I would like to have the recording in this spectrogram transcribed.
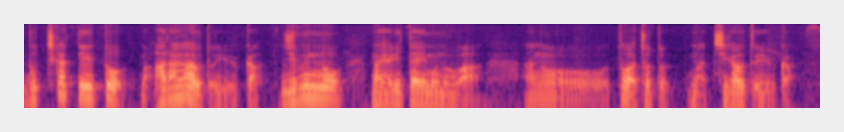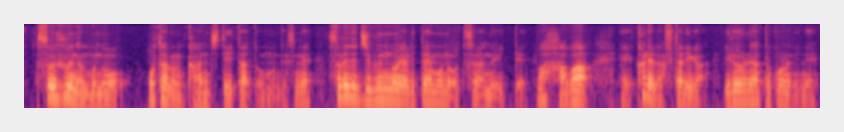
どっちかっていうと、まあ抗うというか自分の、まあ、やりたいものはあのとはちょっと、まあ、違うというかそういうふうなものを多分感じていたと思うんですね。それで自分のやりたいものを貫いてバッハは、えー、彼ら2人がいろいろなところにね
